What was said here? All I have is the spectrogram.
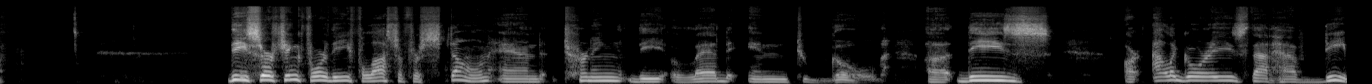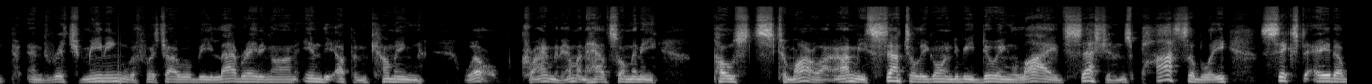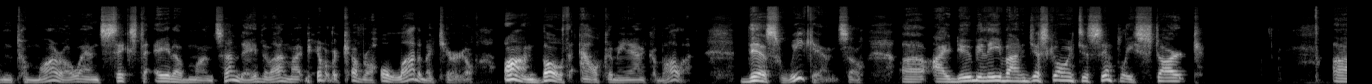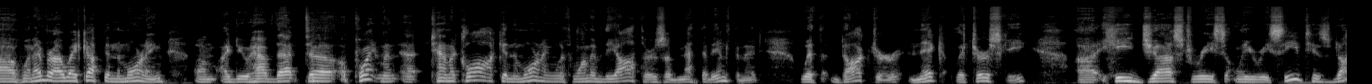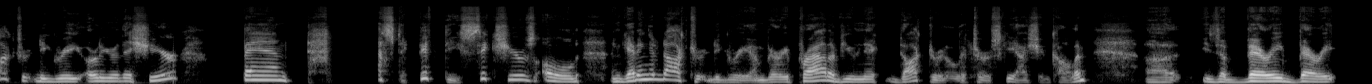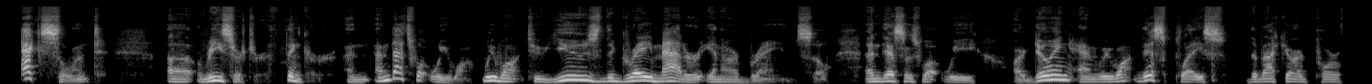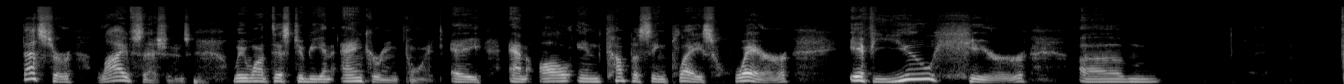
the searching for the philosopher's stone and turning the lead into gold. Uh, these are allegories that have deep and rich meaning, with which I will be elaborating on in the up and coming, well, crime with him and have so many posts tomorrow. I'm essentially going to be doing live sessions, possibly six to eight of them tomorrow and six to eight of them on Sunday, that I might be able to cover a whole lot of material on both alchemy and Kabbalah this weekend. So uh, I do believe I'm just going to simply start uh, whenever I wake up in the morning, um, I do have that uh, appointment at 10 o'clock in the morning with one of the authors of Method Infinite with Dr. Nick Literski. Uh, he just recently received his doctorate degree earlier this year. Fantastic. 56 years old and getting a doctorate degree. I'm very proud of you, Nick, Dr. Literski, I should call him. Uh, he's a very, very excellent uh, researcher, thinker. And, and that's what we want. We want to use the gray matter in our brains. So, and this is what we are doing. And we want this place, the Backyard Professor live sessions, we want this to be an anchoring point, a an all-encompassing place where if you hear um,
